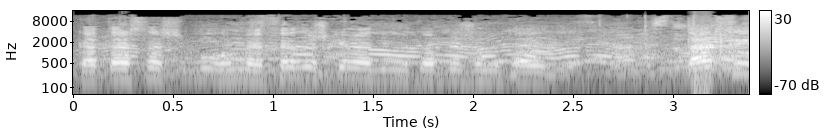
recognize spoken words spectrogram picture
κατάσταση που έχουμε φέτος και να αντιμετωπίζουμε τα ίδια. Εντάξει.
